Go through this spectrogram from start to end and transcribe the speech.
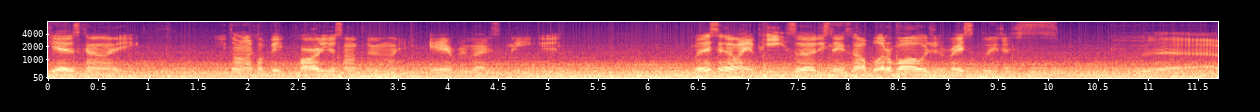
yeah, it's kind of like you throwing like a big party or something. Like everybody's gonna eat good. But they sell like pizza, these things called butterball, which are basically just uh,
